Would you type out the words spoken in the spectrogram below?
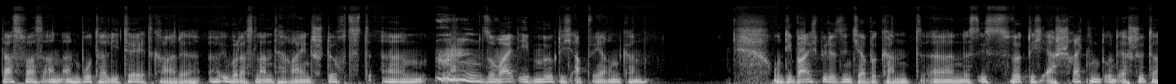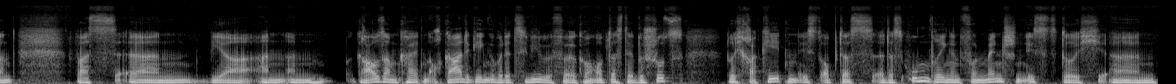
das, was an, an Brutalität gerade äh, über das Land hereinstürzt, ähm, soweit eben möglich abwehren kann. Und die Beispiele sind ja bekannt. Äh, es ist wirklich erschreckend und erschütternd, was ähm, wir an, an Grausamkeiten auch gerade gegenüber der Zivilbevölkerung, ob das der Beschuss durch Raketen ist, ob das äh, das Umbringen von Menschen ist durch ähm,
